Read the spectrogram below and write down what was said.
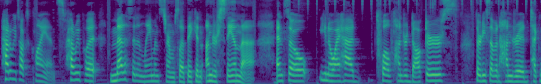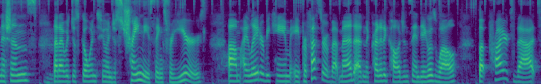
How do we talk to clients? How do we put medicine in layman's terms so that they can understand that? And so, you know, I had 1,200 doctors 3,700 technicians that I would just go into and just train these things for years. Um, I later became a professor of vet med at an accredited college in San Diego as well. But prior to that,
